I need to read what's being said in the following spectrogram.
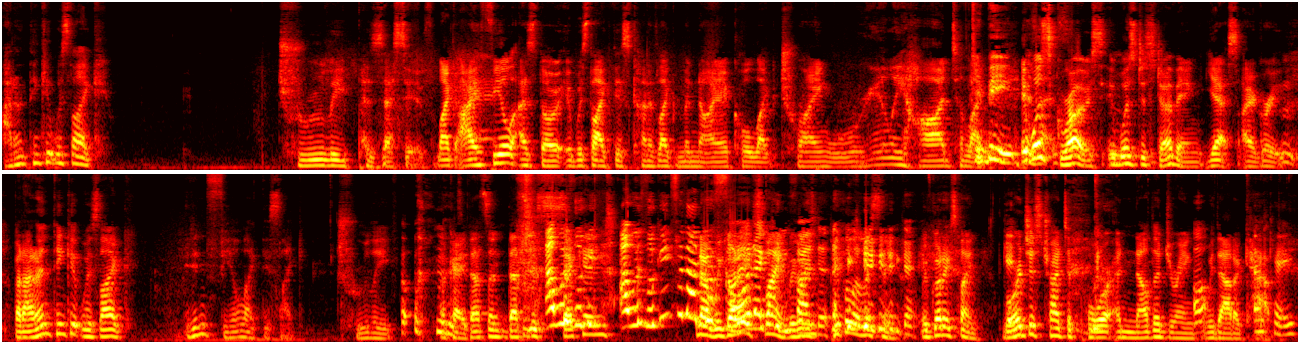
I don't think it was like truly possessive. Like I feel as though it was like this kind of like maniacal, like trying really hard to like. be it was gross. It was disturbing. Yes, I agree. Mm. But I don't think it was like. It didn't feel like this like truly. Okay, that's an that's the I was second. looking. I was looking for that. No, we got to explain. We got to, people are listening. okay. We've got to explain. Laura just tried to pour another drink Oh, without a cap. okay.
